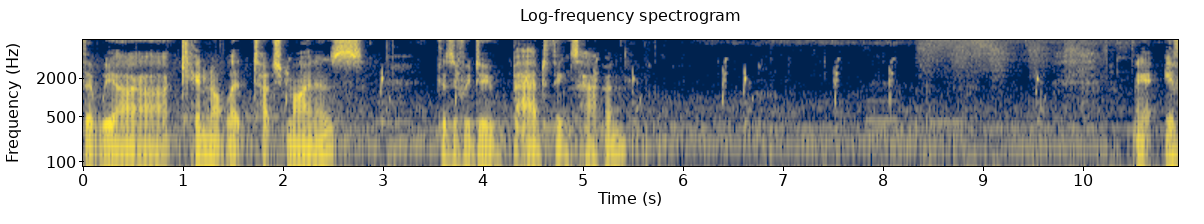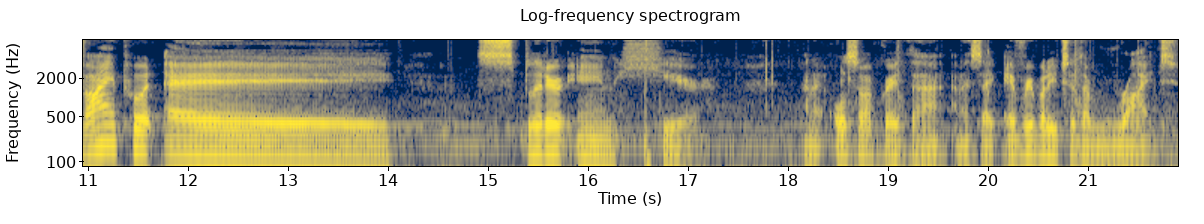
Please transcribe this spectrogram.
that we are cannot let touch miners because if we do bad things happen. Okay, if I put a splitter in here and I also upgrade that, and I say everybody to the right.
